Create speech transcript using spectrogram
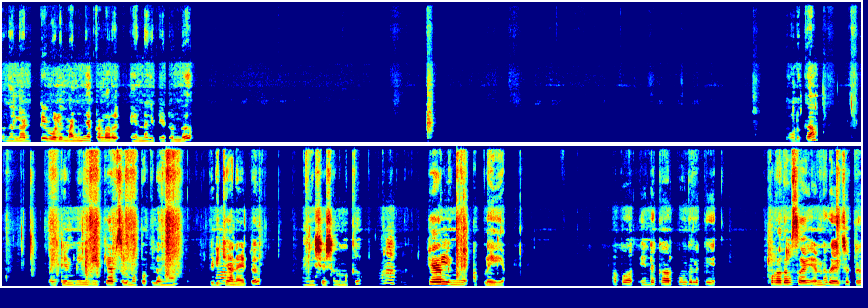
നല്ല അടിപൊളി മഞ്ഞ കളർ എണ്ണ കിട്ടിയിട്ടുണ്ട്. കൊടുക്കാം. വൈറ്റമിൻ ഇ ക്യാപ്സുൾ മൊത്തത്തിലൊന്ന് പിടിക്കാനായിട്ട് അതിന് ശേഷം നമുക്ക് ഹെയർലിങ് അപ്ലൈ ചെയ്യാം. അപ്പോൾ എന്റെ കാർക്കൂന്തലൊക്കെ കുറേ ദിവസമായി എണ്ണ തേച്ചിട്ട്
